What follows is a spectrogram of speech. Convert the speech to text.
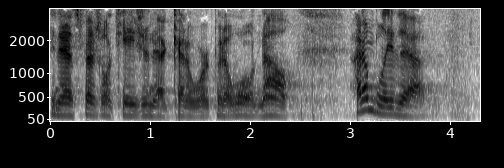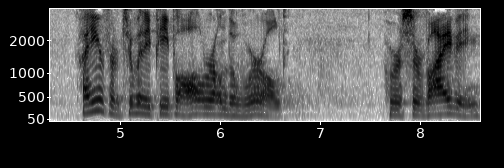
in that special occasion that kind of worked, but it won't now. I don't believe that. I hear from too many people all around the world who are surviving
